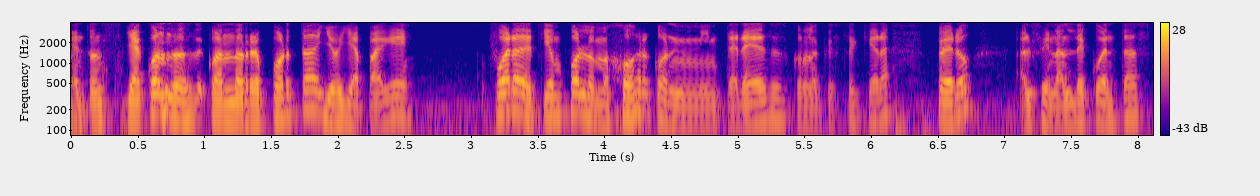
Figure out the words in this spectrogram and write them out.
Entonces ya cuando, cuando reporta yo ya pagué fuera de tiempo a lo mejor con intereses, con lo que usted quiera, pero al final de cuentas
